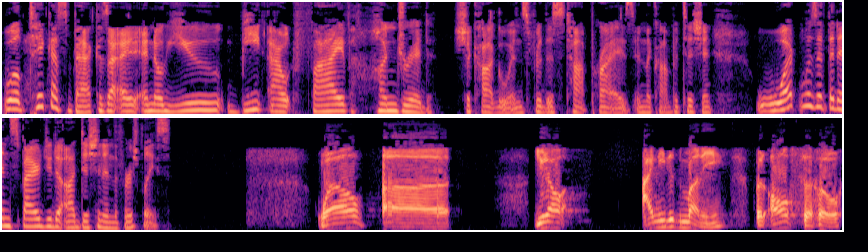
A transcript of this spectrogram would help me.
Well, take us back because I, I know you beat out 500 Chicagoans for this top prize in the competition. What was it that inspired you to audition in the first place? Well, uh, you know, I needed money, but also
